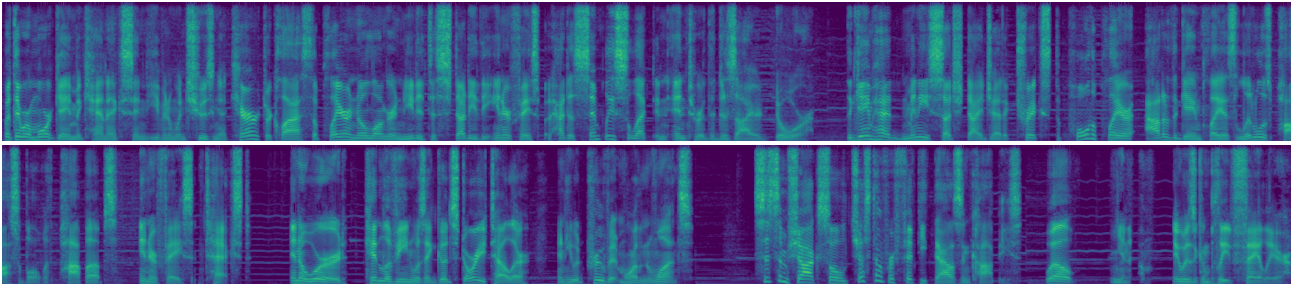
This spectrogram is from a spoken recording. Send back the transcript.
But there were more game mechanics, and even when choosing a character class, the player no longer needed to study the interface but had to simply select and enter the desired door. The game had many such diegetic tricks to pull the player out of the gameplay as little as possible with pop ups, interface, and text. In a word, Ken Levine was a good storyteller, and he would prove it more than once. System Shock sold just over 50,000 copies. Well, you know, it was a complete failure.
